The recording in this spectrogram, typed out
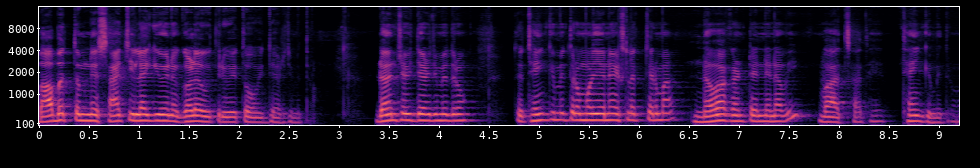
બાબત તમને સાચી લાગી હોય ને ગળે ઉતરી હોય, તો વિદ્યાર્થી મિત્રો. ડન છે, વિદ્યાર્થી મિત્રો. તો થેન્ક યુ મિત્રો. મળીએ નેક્સ્ટ લેક્ચરમાં નવા કન્ટેન્ટની નવી વાત સાથે. થેન્ક યુ મિત્રો.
